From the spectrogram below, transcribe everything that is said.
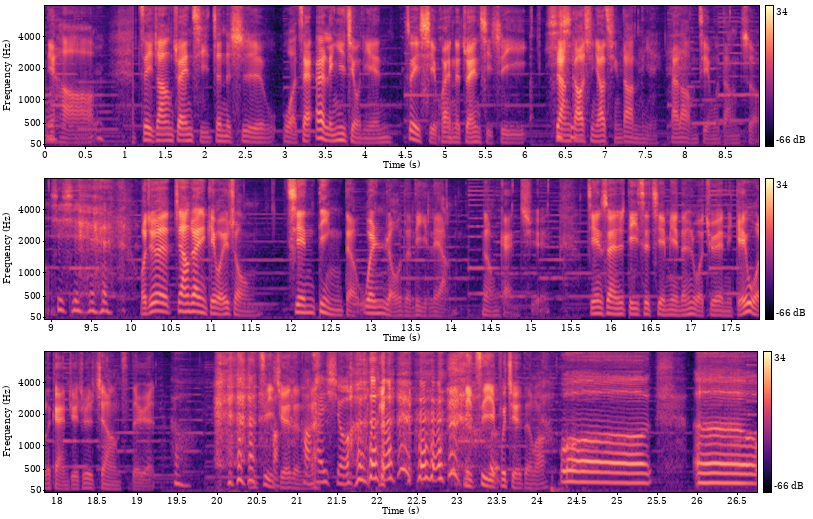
你好，这张专辑真的是我在二零一九年最喜欢的专辑之一，非常高兴邀请到你来到我们节目当中。谢谢。我觉得这张专辑给我一种坚定的、温柔的力量那种感觉。今天虽然是第一次见面，但是我觉得你给我的感觉就是这样子的人。哦，你自己觉得好呢？害羞。你自己不觉得吗？我呃，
